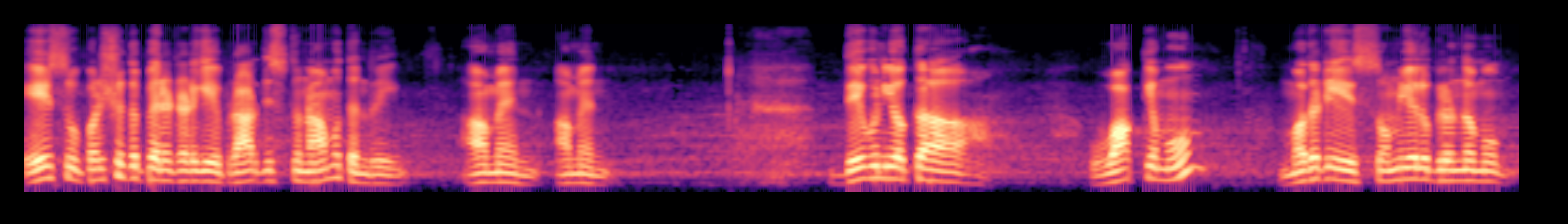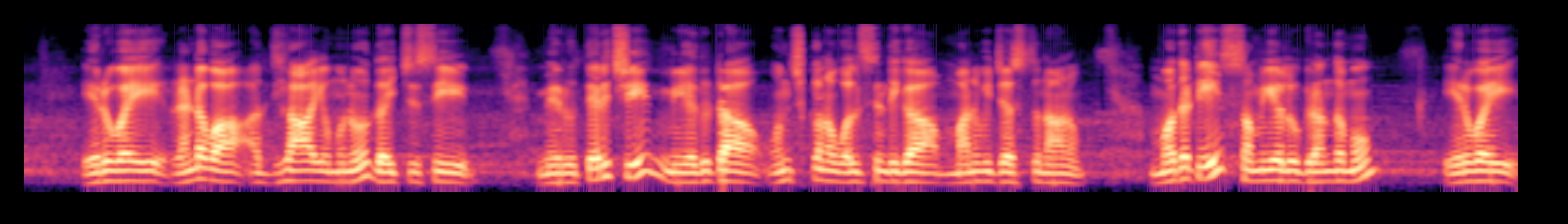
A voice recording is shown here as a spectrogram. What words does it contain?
యేసు పరిశుద్ధ పేరట అడిగి ప్రార్థిస్తున్నాము తండ్రి. Amen amen. దేవుని యొక్క వాక్యము మొదటి సమయలు గ్రంథము ఇరవై రెండవ అధ్యాయమును దయచేసి మీరు తెరిచి మీ ఎదుట ఉంచుకునవలసిందిగా మనవి చేస్తున్నాను. మొదటి సమయలు గ్రంథము ఇరవై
